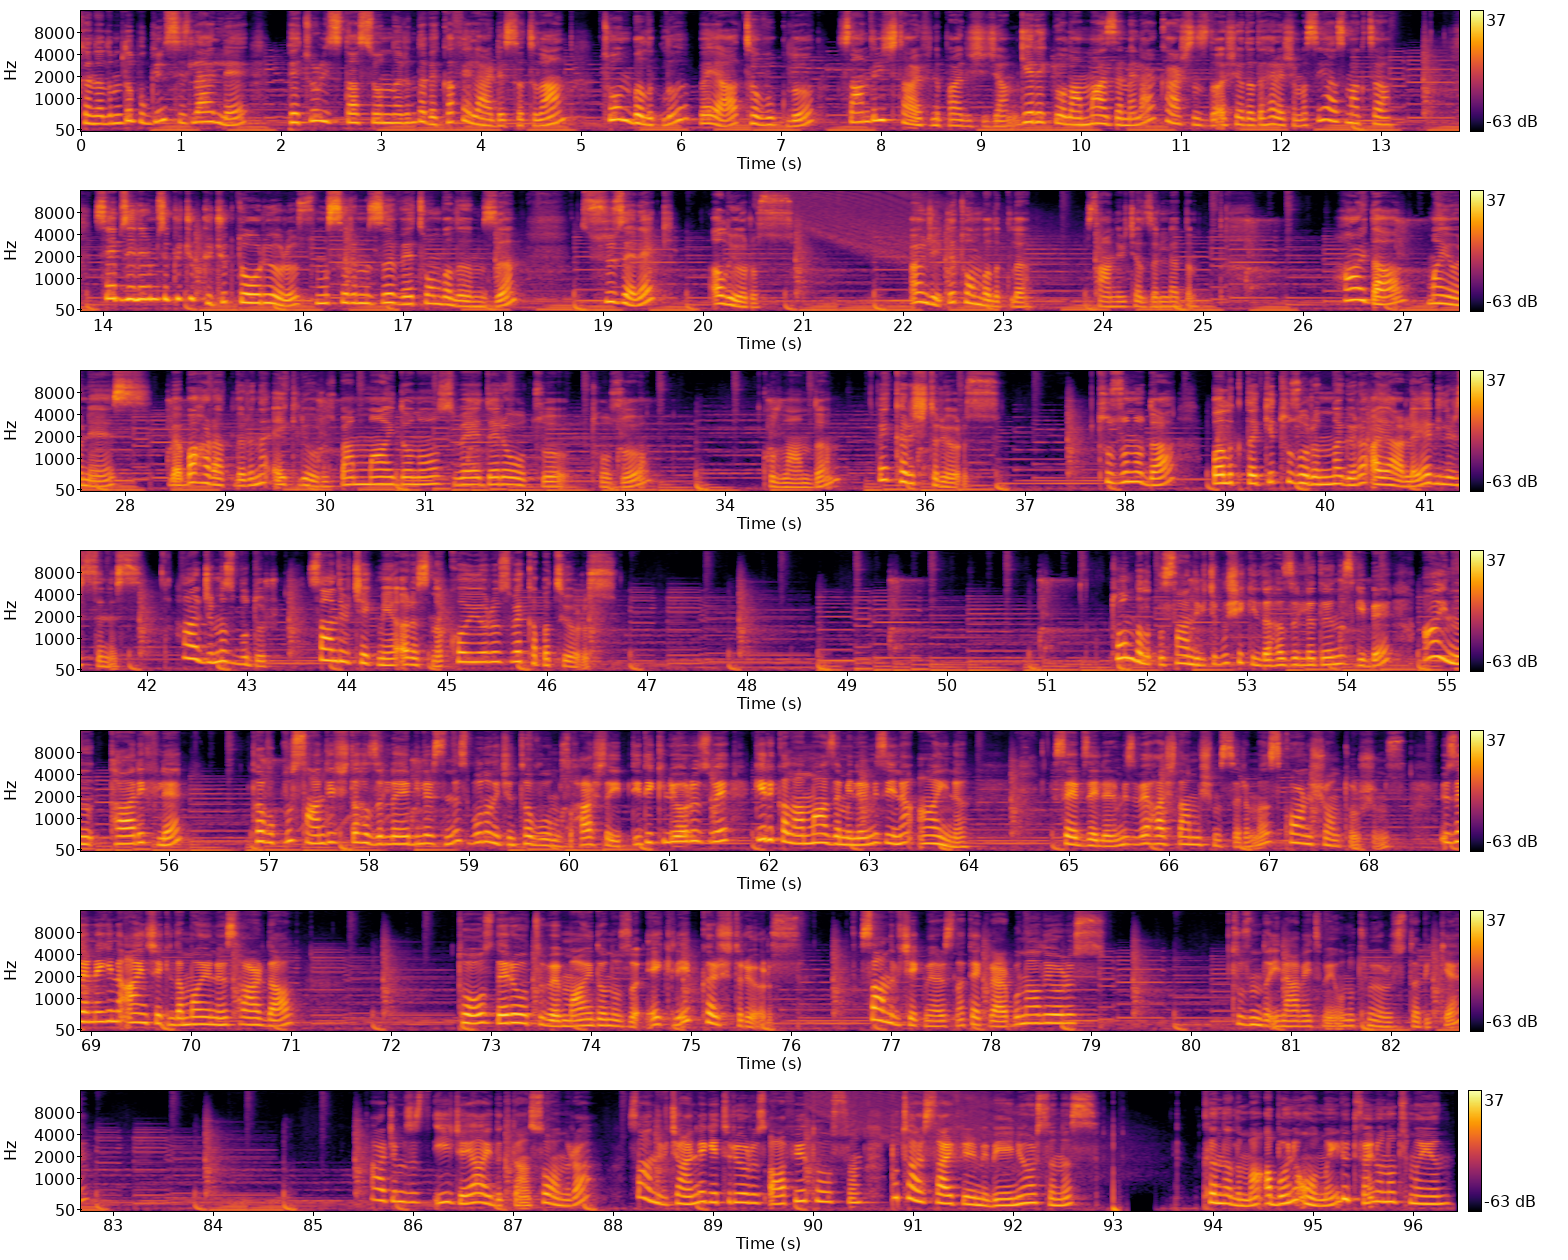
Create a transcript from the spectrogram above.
Kanalımda bugün sizlerle petrol istasyonlarında ve kafelerde satılan ton balıklı veya tavuklu sandviç tarifini paylaşacağım. Gerekli olan malzemeler karşınızda aşağıda da her aşaması yazmakta. Sebzelerimizi küçük küçük doğruyoruz. Mısırımızı ve ton balığımızı süzerek alıyoruz. Öncelikle ton balıklı sandviç hazırladım. Hardal, mayonez ve baharatlarını ekliyoruz. Ben maydanoz ve dereotu tozu kullandım ve karıştırıyoruz. Tuzunu da balıktaki tuz oranına göre ayarlayabilirsiniz. Harcımız budur. Sandviç ekmeği arasına koyuyoruz ve kapatıyoruz. Ton balıklı sandviçi bu şekilde hazırladığınız gibi aynı tarifle tavuklu sandviç de hazırlayabilirsiniz. Bunun için tavuğumuzu haşlayıp didikliyoruz ve geri kalan malzemelerimiz yine aynı. Sebzelerimiz ve haşlanmış mısırımız, kornişon turşumuz. Üzerine yine aynı şekilde mayonez, hardal, toz, dereotu ve maydanozu ekleyip karıştırıyoruz. Sandviç ekmeği arasına tekrar bunu alıyoruz. Tuzunu da ilave etmeyi unutmuyoruz tabii ki. Harcımızı iyice yaydıktan sonra sandviç haline getiriyoruz. Afiyet olsun. Bu tarz tariflerimi beğeniyorsanız kanalıma abone olmayı lütfen unutmayın.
